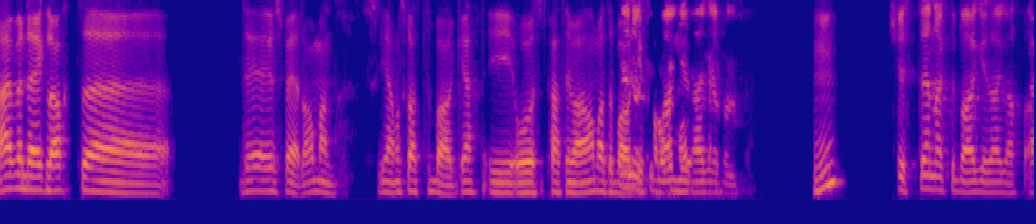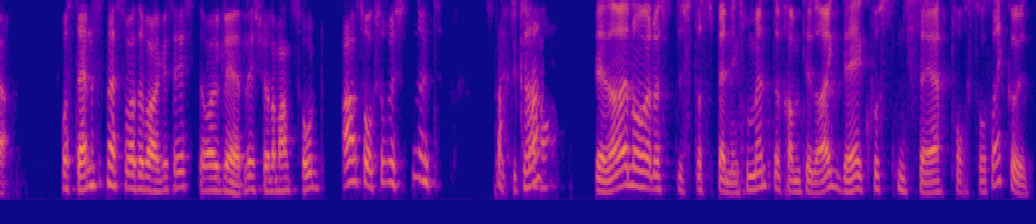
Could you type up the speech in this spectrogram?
Nei, men det er klart uh, Det er jo spillere man gjerne skal hatt tilbake i, og er tilbake. tilbake i dag, i hvert fall. Mm? Skytte er nok tilbake i dag, i hvert fall. Ja. Og Stensnes var tilbake sist. Det var jo gledelig, selv om han så, ah, så så rusten ut. Vet du hva? Det der er noe av det største spenningsmomentet fram til i dag. Det er hvordan ser forsvarsrekka ut.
